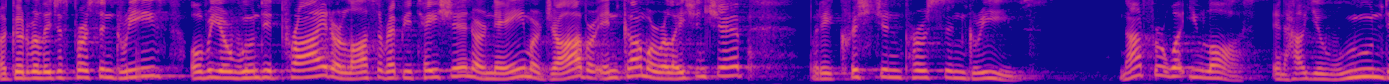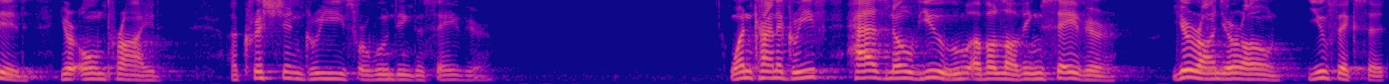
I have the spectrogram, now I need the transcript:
A good religious person grieves over your wounded pride or loss of reputation or name or job or income or relationship. But a Christian person grieves not for what you lost and how you wounded your own pride. A Christian grieves for wounding the Savior. One kind of grief has no view of a loving Savior. You're on your own, you fix it.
